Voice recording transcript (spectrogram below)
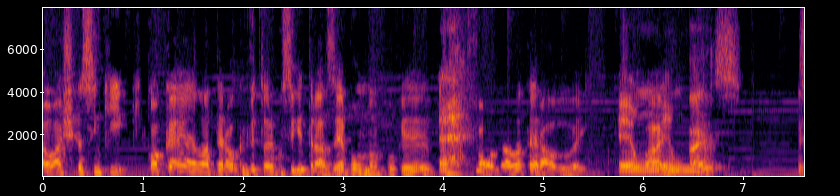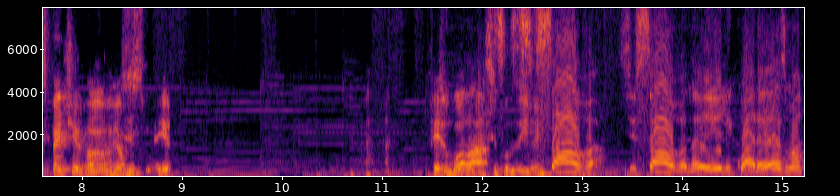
Eu acho que assim que, que qualquer lateral que o Vitória conseguir trazer é bom nome, porque é. falta lateral, viu, velho? É um. Vai, é um... Mas, respectivão, viu? Desespero. Fez um golaço, inclusive. Se hein? salva, se salva, né? Ele e Quaresma,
